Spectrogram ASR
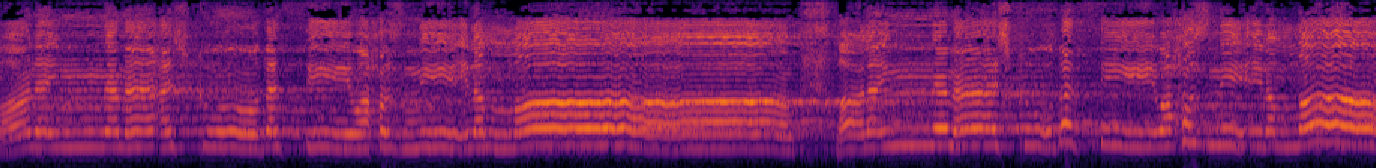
قال إنما أشكو بثي وحزني إلى الله. قال إنما أشكو بثي وحزني إلى الله.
